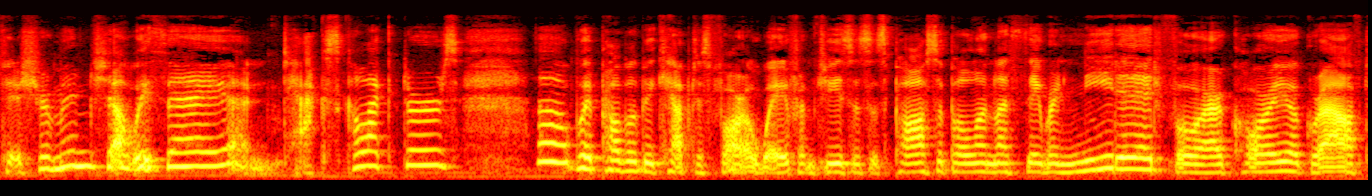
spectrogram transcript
fishermen, shall we say, and tax collectors, uh, would probably kept as far away from Jesus as possible unless they were needed for choreographed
